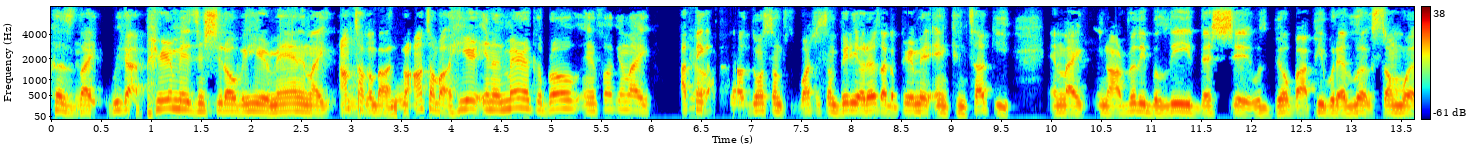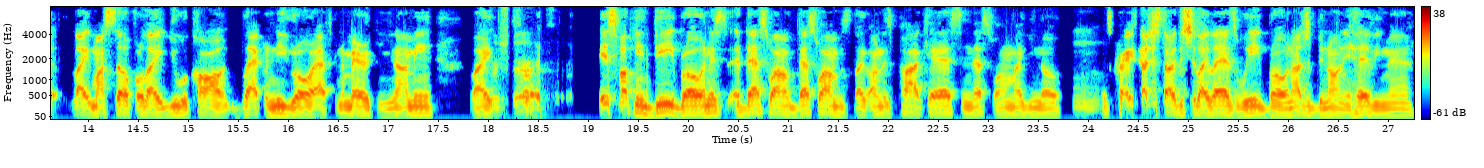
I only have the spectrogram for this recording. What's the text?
Cause like we got pyramids and shit over here, man, and like I'm mm-hmm. talking about, I'm talking about here in America, bro, and fucking like I think I was doing some watching some video. There's like a pyramid in Kentucky, and like you know, I really believe that shit was built by people that look somewhat like myself, or like you would call black or Negro or African American. You know what I mean? Like, sure. so it's, it's, fucking deep, bro, and it's that's why I'm that's why I'm like on this podcast, and that's why I'm like you know, mm. it's crazy. I just started this shit like last week, bro, and I just been on it heavy, man.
